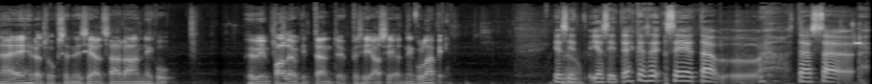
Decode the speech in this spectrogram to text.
nämä ehdotukset, niin sieltä saadaan niinku hyvin paljonkin tämän tyyppisiä asioita niinku läpi. Ja sitten ja sit ehkä se, se, että äh, tässä äh,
